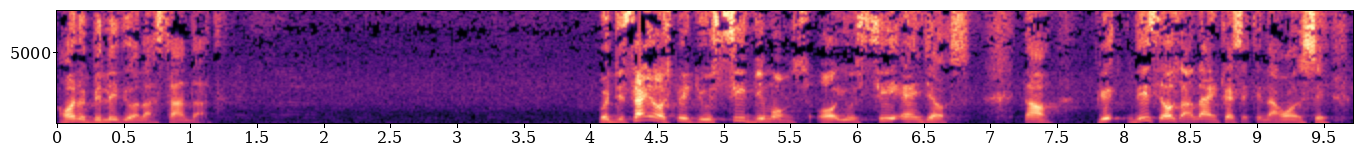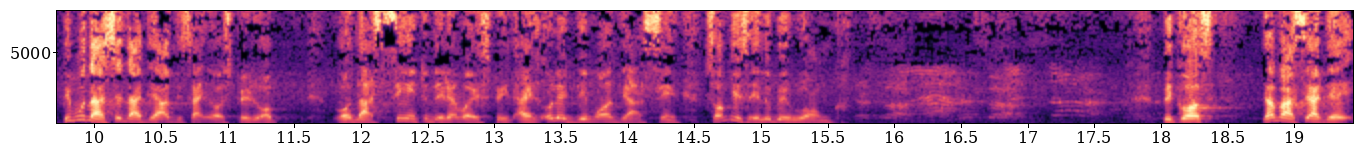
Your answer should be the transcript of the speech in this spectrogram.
I want to believe you understand that. With discerning of spirit, you see demons or you see angels. Now, this is also another interesting thing I want to say. People that say that they have discerning of spirit or, or that see into the realm of the spirit, and it's only demons they are seeing. Something is a little bit wrong. Because that's why I said the,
